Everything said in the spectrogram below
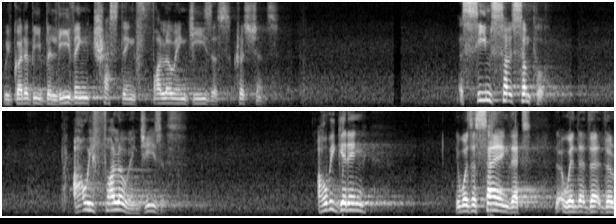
We've got to be believing, trusting, following Jesus Christians. It seems so simple. But are we following Jesus? Are we getting. There was a saying that when the, the, the,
